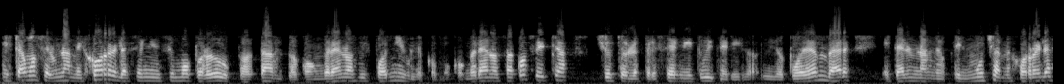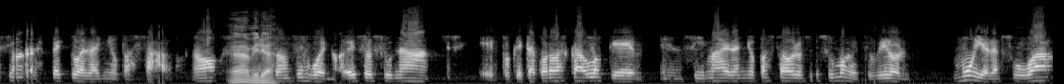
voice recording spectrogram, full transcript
estamos en una mejor relación insumo-producto, tanto con granos disponibles como con granos a cosecha. Yo esto lo expresé en mi Twitter y lo, lo pueden ver, están en, una, en mucha mejor relación respecto al año pasado, ¿no? Ah, mira. Entonces, bueno, eso es una eh, porque te acuerdas, Carlos, que encima del año pasado los insumos estuvieron muy a la suba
